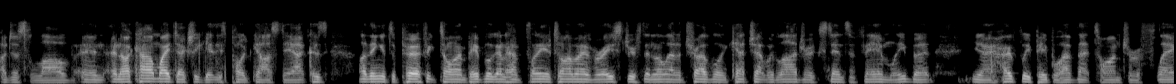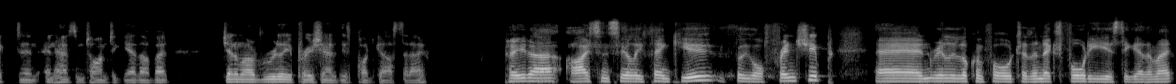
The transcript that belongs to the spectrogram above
I just love. And and I can't wait to actually get this podcast out because I think it's a perfect time. People are going to have plenty of time over Easter if they're not allowed to travel and catch up with larger extensive family. But, you know, hopefully people have that time to reflect and, and have some time together. But gentlemen, I've really appreciated this podcast today. Peter, I sincerely thank you for your friendship and really looking forward to the next 40 years together, mate.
